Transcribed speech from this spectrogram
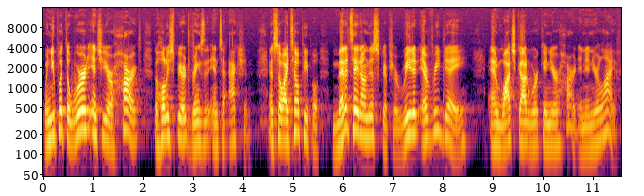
When you put the Word into your heart, the Holy Spirit brings it into action. And so I tell people meditate on this scripture, read it every day, and watch God work in your heart and in your life.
